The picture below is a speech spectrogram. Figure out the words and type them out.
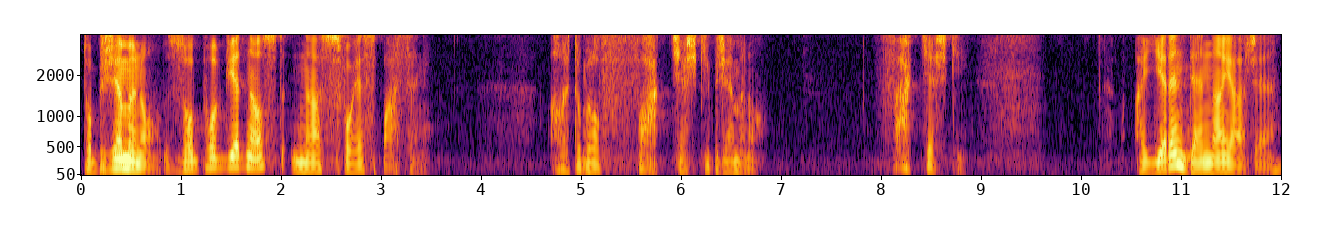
to břemeno, zodpovědnost na svoje spásení. Ale to bylo fakt těžký břemeno. Fakt těžký. A jeden den na jaře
